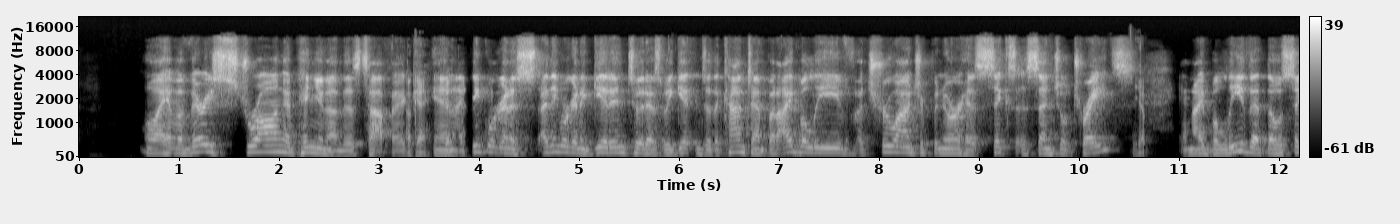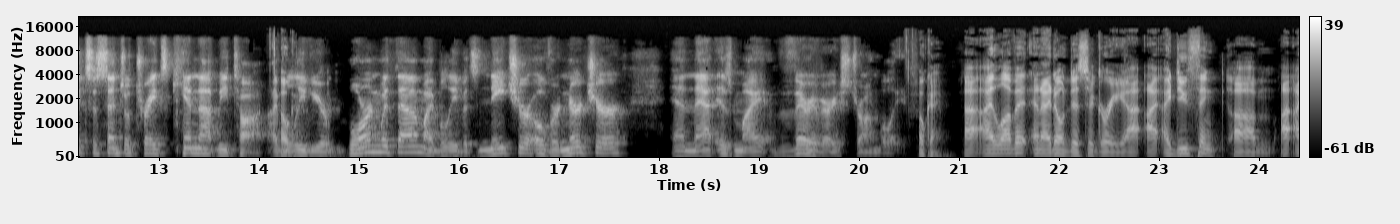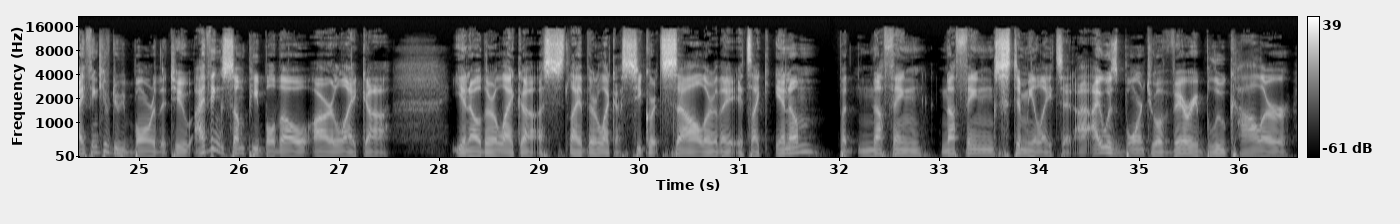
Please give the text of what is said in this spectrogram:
Well, I have a very strong opinion on this topic. Okay. And good. I think we're going to I think we're going to get into it as we get into the content, but I believe a true entrepreneur has six essential traits. Yep. And I believe that those six essential traits cannot be taught. I okay. believe you're born with them. I believe it's nature over nurture. And that is my very, very strong belief. Okay. I love it, and I don't disagree. I, I, do think um, I, think you have to be born with it too. I think some people though are like, uh, you know they're like a, a like they're like a secret cell or they it's like in them but nothing nothing stimulates it. I, I was born to a very blue collar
